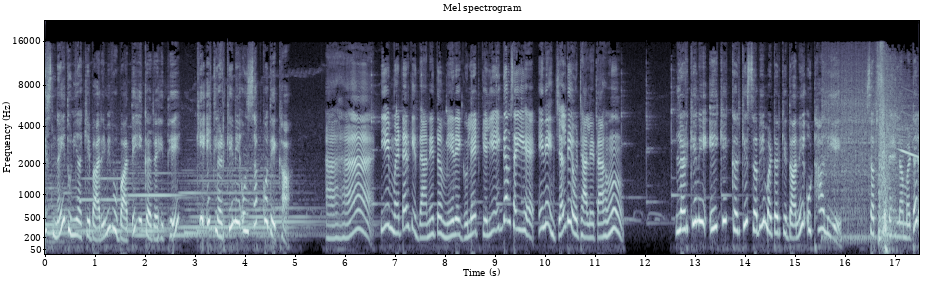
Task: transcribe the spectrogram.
इस नई दुनिया के बारे में वो बातें ही कर रहे थे कि एक लड़के ने उन सबको देखा। आहा, ये मटर के दाने तो मेरे गुलेट के लिए एकदम सही है। इन्हें जल्दी उठा लेता हूँ। लड़के ने एक एक करके सभी मटर के दाने उठा लिए। सबसे पहला मटर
